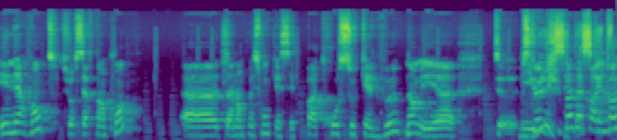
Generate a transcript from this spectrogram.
énervante sur certains points. Euh, t'as l'impression qu'elle sait pas trop ce qu'elle veut. Non, mais, euh, parce que je suis pas d'accord avec toi.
